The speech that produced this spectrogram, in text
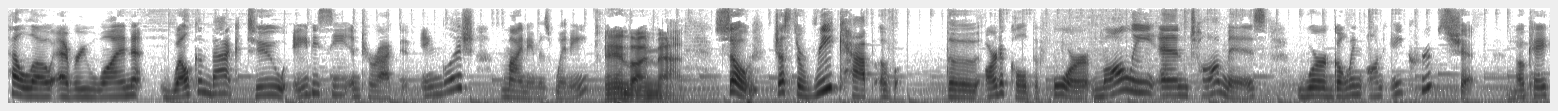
Hello, everyone. Welcome back to ABC Interactive English. My name is Winnie. And I'm Matt. So, just a recap of the article before Molly and Thomas were going on a cruise ship. Mm-hmm. Okay,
